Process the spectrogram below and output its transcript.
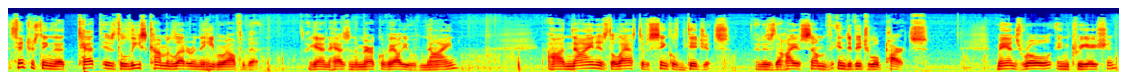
It's interesting that Tet is the least common letter in the Hebrew alphabet. Again, it has a numerical value of 9. Uh, 9 is the last of single digits. It is the highest sum of individual parts. Man's role in creation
